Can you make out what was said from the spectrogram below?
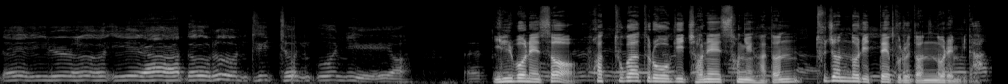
내일로 이 아들은 뒤천군이야 일본에서 화투가 들어오기 전에 성행하던 투전놀이 때 부르던 노래입니다.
